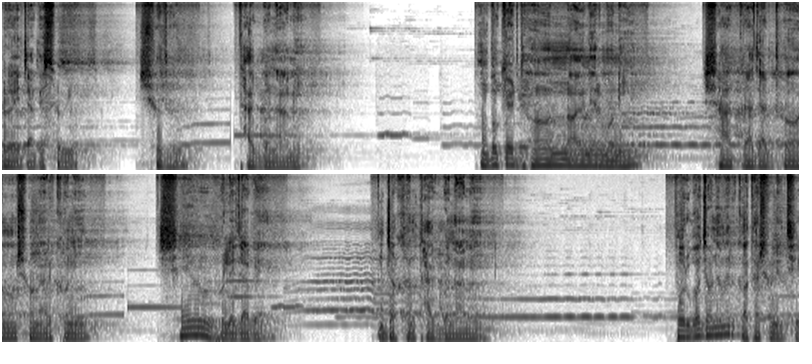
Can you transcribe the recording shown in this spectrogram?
রয়ে যাবে ছবি। শুধু থাকব না আমি। বুকের ধন নয়নের মণি। সাত রাজার ধন সোনার খনি। সেও ভুলে যাবে। যখন থাকব না আমি। পূর্বজন্মের কথা শুনেছি।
